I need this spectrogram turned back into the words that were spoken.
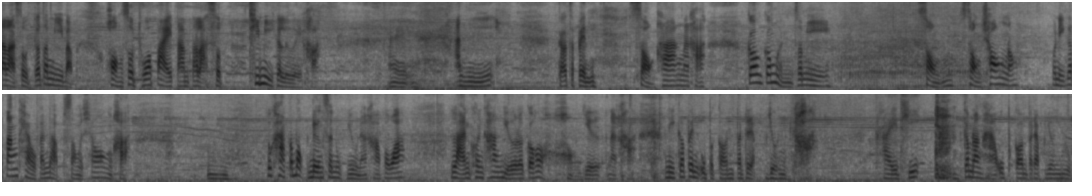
ตลาดสดก็จะมีแบบของสดทั่วไปตามตลาดสดที่มีกันเลยค่ะเอ่ออันนี้ก็จะเป็นสองข้างนะคะ ก็ก็เหมือนจะมีสองสองช่องเนาะวันนี้ก็ตั้งแถวกันแบบสองช่องค่ะลูกค้าก็บอกเดินสนุกอยู่นะคะ เพราะว่าร้านค่อนข้างเยอะแล้วก็ของเยอะนะคะอันนี้ก็เป็นอุปกรณ์ประดับยนต์ค่ะ ใครที่กำลังหาอุปกรณ์ประดับยนต์อยู่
